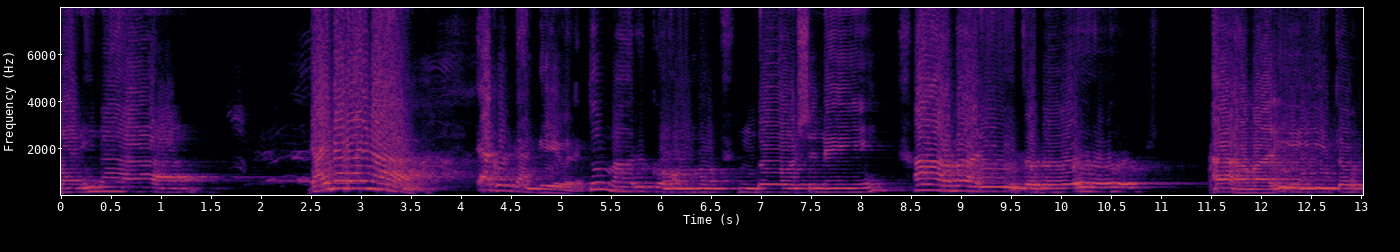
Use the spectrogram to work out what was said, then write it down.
পারি না। গাই না গাই না। এখন গান গেয়ে তোমার কোন দোষ নেই, আমারই তো দোষ। আমারই তো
